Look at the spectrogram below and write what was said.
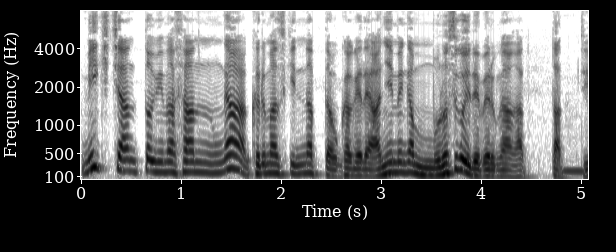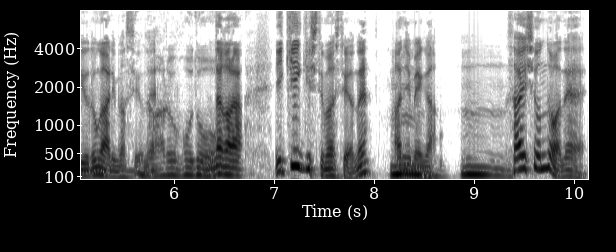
ミキちゃんと美馬さんが車好きになったおかげでアニメがものすごいレベルが上がったっていうのがありますよね。なるほど。だから、生き生きしてましたよね、アニメが。うん。うん最初のはね、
